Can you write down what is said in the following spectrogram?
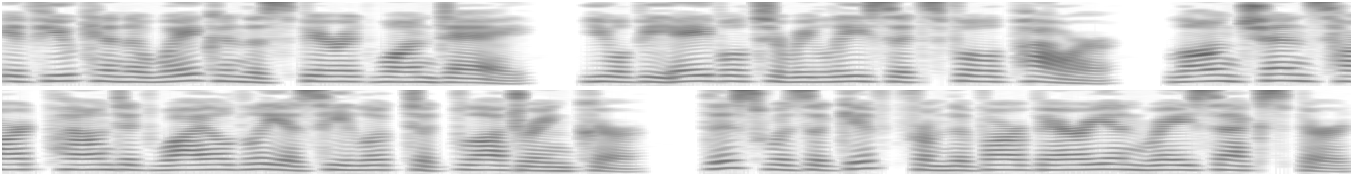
If you can awaken the spirit one day, you'll be able to release its full power. Long Chen's heart pounded wildly as he looked at Bloodrinker. This was a gift from the barbarian race expert,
